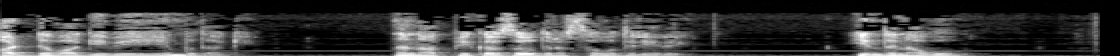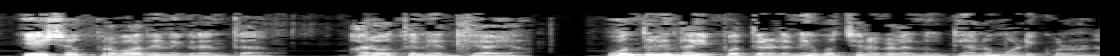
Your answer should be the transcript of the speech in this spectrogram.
ಅಡ್ಡವಾಗಿವೆ ಎಂಬುದಾಗಿ. ನನ್ನ ಆತ್ಮಿಕ ಸಹೋದರ ಸಹೋದರಿಯರೇ ಇಂದು ನಾವು ಪ್ರವಾದನೆ ಗ್ರಂಥ ಅರವತ್ತನೇ ಅಧ್ಯಾಯ ಒಂದರಿಂದ ಇಪ್ಪತ್ತೆರಡನೇ ವಚನಗಳನ್ನು ಧ್ಯಾನ ಮಾಡಿಕೊಳ್ಳೋಣ.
